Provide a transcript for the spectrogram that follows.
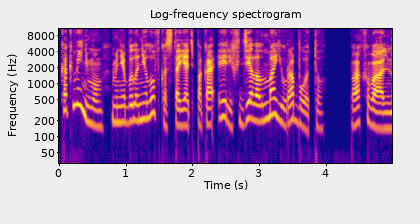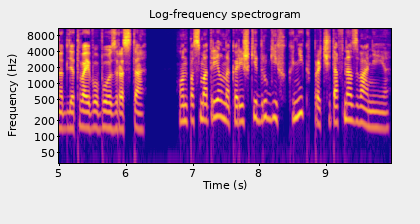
Как минимум, мне было неловко стоять, пока Эрих делал мою работу». «Похвально для твоего возраста». Он посмотрел на корешки других книг, прочитав название.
